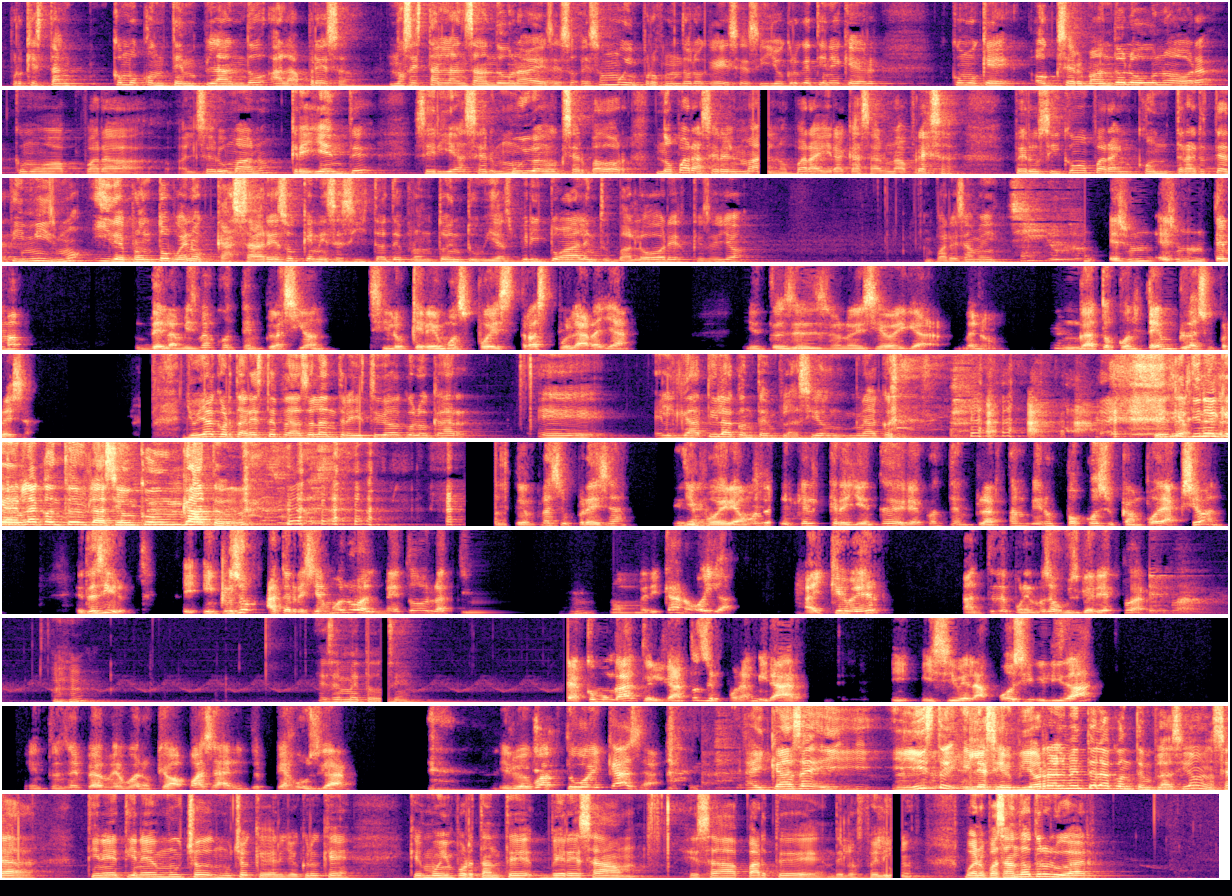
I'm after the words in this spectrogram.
porque están como contemplando a la presa, no se están lanzando una vez, eso, eso es muy profundo lo que dices, y yo creo que tiene que ver como que observándolo uno ahora, como para el ser humano creyente, sería ser muy buen observador, no para hacer el mal, no para ir a cazar una presa, pero sí como para encontrarte a ti mismo y de pronto, bueno, cazar eso que necesitas de pronto en tu vida espiritual, en tus valores, qué sé yo. Me parece a mí. Sí, yo creo. Es un, es un tema de la misma contemplación, si lo queremos pues traspolar allá. Y entonces uno dice, oiga, bueno, un gato contempla a su presa. Yo voy a cortar este pedazo de la entrevista y voy a colocar eh, el gato y la contemplación. ¿Qué tiene que ver la contemplación con un gato? contempla su presa y podríamos decir que el creyente debería contemplar también un poco su campo de acción. Es decir, incluso aterricémoslo al método latinoamericano. Oiga, hay que ver antes de ponernos a juzgar y actuar. Ese método, sí. Ya como un gato, el gato se pone a mirar y, y si ve la posibilidad, entonces empieza a bueno, ¿qué va a pasar? Entonces empieza a juzgar. Y luego actúa y casa. Hay casa y, y, listo. Y le sirvió realmente la contemplación. O sea, tiene, tiene mucho, mucho que ver. Yo creo que, que es muy importante ver esa, esa parte de, de, los felinos. Bueno, pasando a otro lugar.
